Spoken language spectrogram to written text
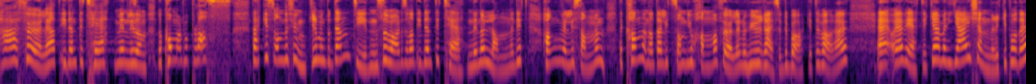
her føler jeg at identiteten min liksom, Nå kommer den på plass! Det er ikke sånn det funker. Men på den tiden så var det sånn at identiteten din og landet ditt hang veldig sammen. Det kan hende at det er litt sånn Johanna føler når hun reiser tilbake til Varhaug. Eh, og jeg vet ikke, men jeg kjenner ikke på det.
